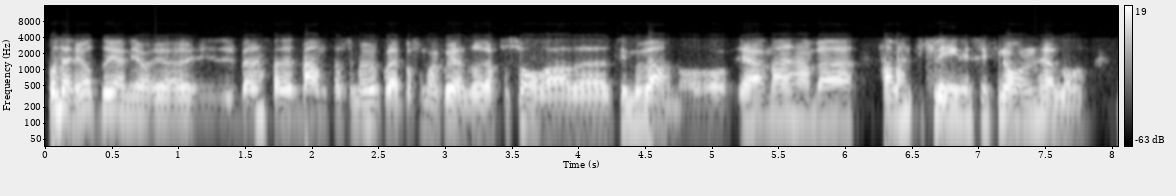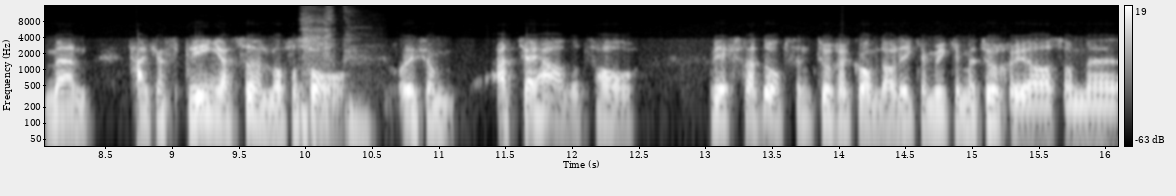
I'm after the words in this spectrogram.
Och sen återigen, jag, jag, det blir nästan ett mantra som jag upprepar för mig själv hur jag försvarar uh, Timo Werner. Och, ja, nej, han, var, han var inte klinisk i finalen heller, men han kan springa sönder försvar. Och liksom, att Kai Havertz har växlat upp sen Tuchel kom. Det har lika mycket med Tuchel att göra som med,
